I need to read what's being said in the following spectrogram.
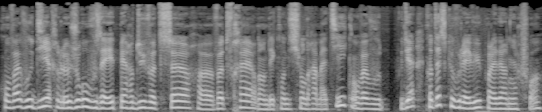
qu'on va vous dire le jour où vous avez perdu votre sœur, euh, votre frère dans des conditions dramatiques, on va vous, vous dire quand est-ce que vous l'avez vu pour la dernière fois?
